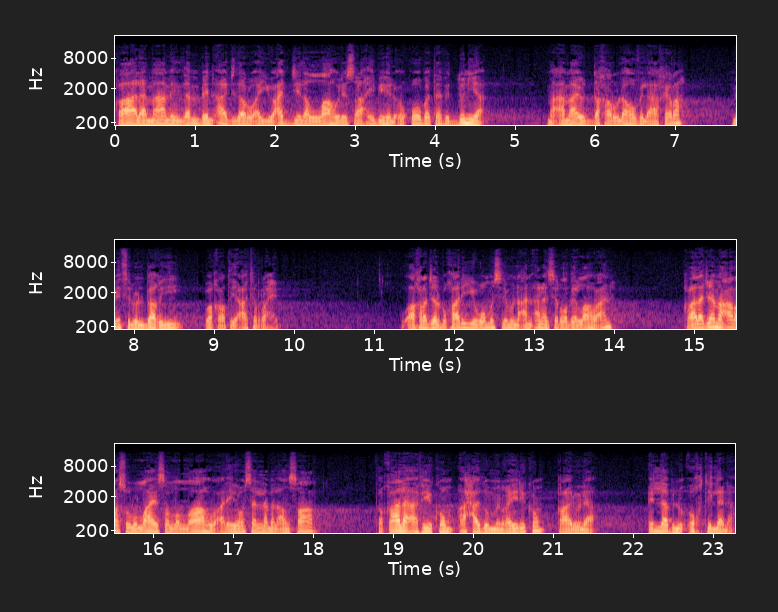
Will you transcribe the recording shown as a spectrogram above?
قال ما من ذنب أجدر أن يعجل الله لصاحبه العقوبة في الدنيا مع ما يدخر له في الآخرة مثل البغي وقطيعة الرحم. وأخرج البخاري ومسلم عن أنس رضي الله عنه قال جمع رسول الله صلى الله عليه وسلم الأنصار فقال أفيكم أحد من غيركم؟ قالوا لا إلا ابن أخت لنا.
